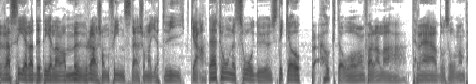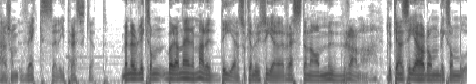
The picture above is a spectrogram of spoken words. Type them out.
raserade delar av murar som finns där som har gett vika. Det här tornet såg du ju sticka upp högt ovanför alla träd och sådant här som växer i träsket. Men när du liksom börjar närma dig det så kan du se resterna av murarna. Du kan se hur de liksom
